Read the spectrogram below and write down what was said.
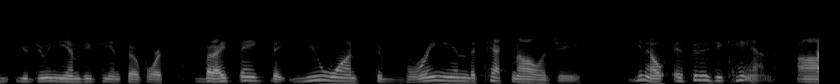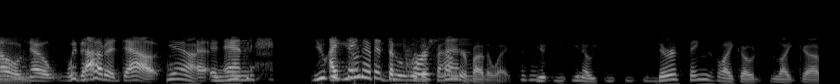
y- you're doing the MVP and so forth, but I think that you want to bring in the technology, you know, as soon as you can. Um, oh no, without a doubt. Yeah, and you and can- You, I can, you don't have that to do the it with a founder, by the way. Mhm. You, you, you know, you, there are things like O- like uh,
